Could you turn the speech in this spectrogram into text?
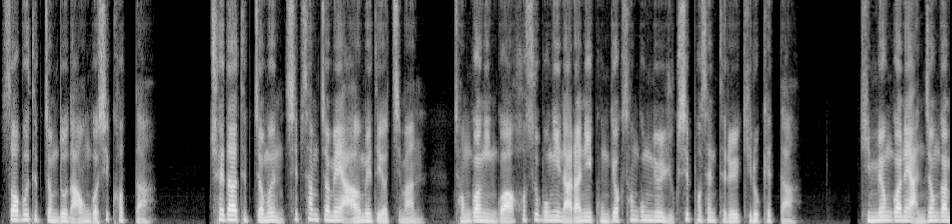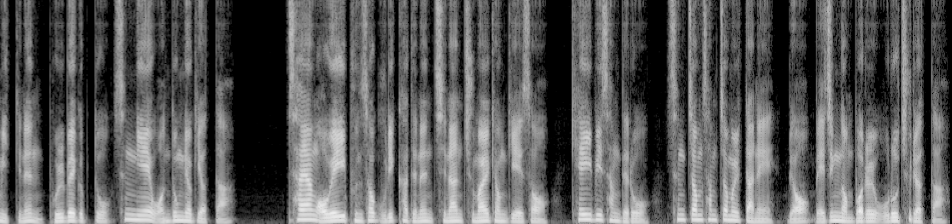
서브 득점도 나온 것이 컸다. 최다 득점은 13점의 아흐메드였지만 정광인과 허수봉이 나란히 공격 성공률 60%를 기록했다. 김명관의 안정감 있기는 볼배급도 승리의 원동력이었다. 사양 어웨이 분석 우리 카드는 지난 주말 경기에서 KB 상대로 승점 3점을 따내 며 매직 넘버를 5로 줄였다.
